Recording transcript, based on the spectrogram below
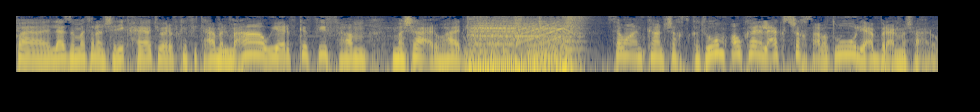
فلازم مثلا شريك حياته يعرف كيف يتعامل معاه ويعرف كيف يفهم مشاعره هذه. سواء كان شخص كتوم أو كان العكس شخص على طول يعبر عن مشاعره.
